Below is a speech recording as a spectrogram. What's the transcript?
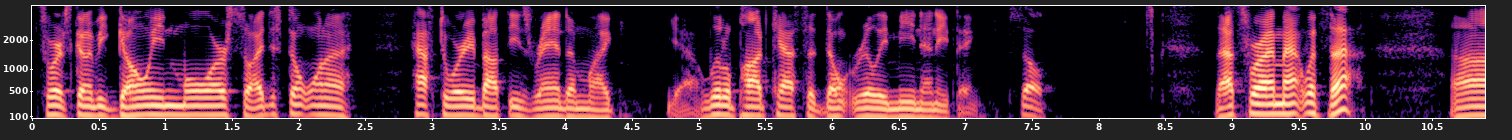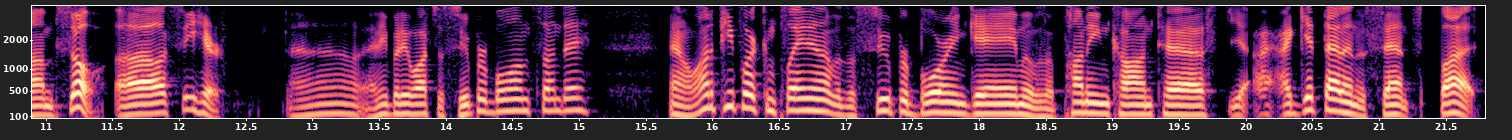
that's where it's going to be going more. So I just don't want to have to worry about these random, like, yeah, little podcasts that don't really mean anything. So that's where I'm at with that. Um, so uh, let's see here. Uh, anybody watch the Super Bowl on Sunday? Man, a lot of people are complaining it was a super boring game. It was a punting contest. Yeah, I, I get that in a sense, but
